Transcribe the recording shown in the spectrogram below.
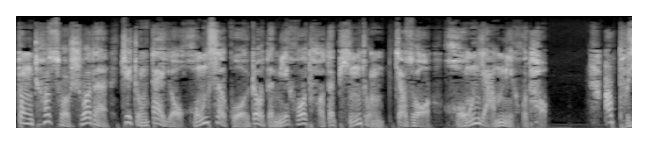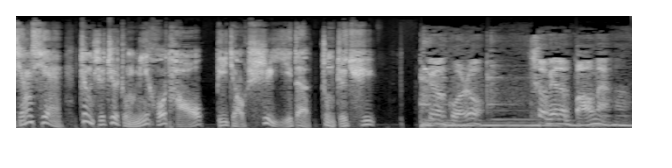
董超所说的这种带有红色果肉的猕猴桃的品种叫做红杨猕猴桃，而浦江县正是这种猕猴桃比较适宜的种植区。这个果肉特别的饱满啊，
